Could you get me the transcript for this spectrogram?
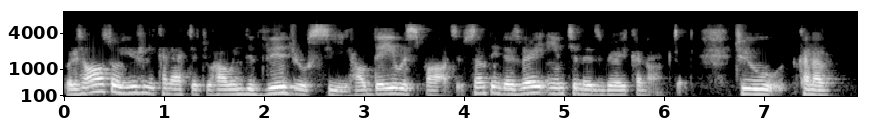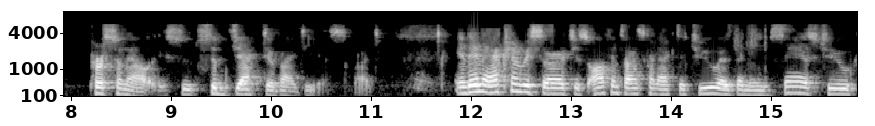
but it's also usually connected to how individuals see, how they respond. It's something that's very intimate, is very connected to kind of personalities, subjective ideas, right? And then action research is oftentimes connected to, as the name says, to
